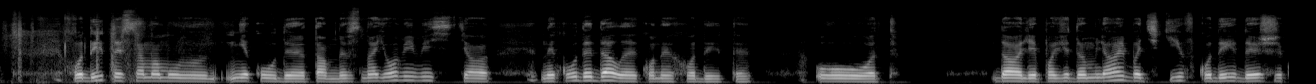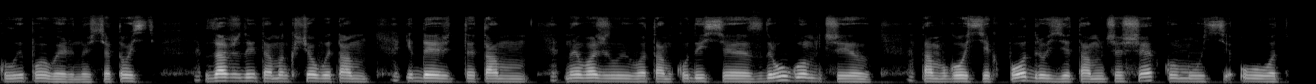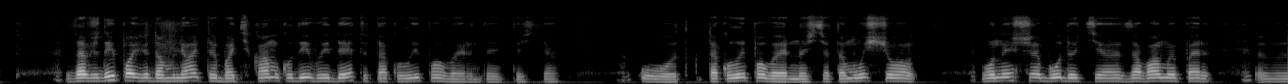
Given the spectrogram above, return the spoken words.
ходити самому нікуди, там не в знайомі місця, нікуди далеко не ходити. От. Далі повідомляй батьків, куди йдеш і коли повернешся. Тобто завжди там, якщо ви там ідете там, неважливо там кудись е, з другом, чи там в гості к подрузі, там чи ще комусь. От. Завжди повідомляйте батькам, куди ви йдете та коли повернетеся. От, та коли повернешся, тому що вони ще будуть е, за вами пер...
